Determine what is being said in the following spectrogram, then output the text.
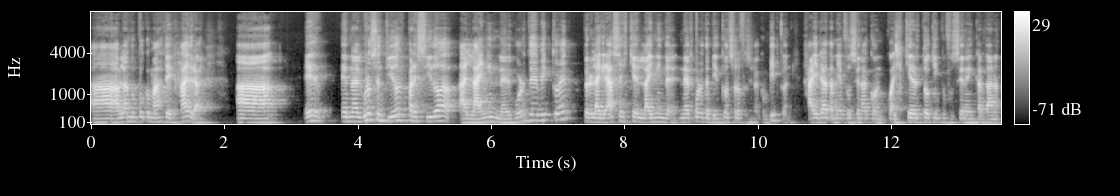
ah, hablando un poco más de Hydra, uh, en algunos sentidos es parecido al Lightning Network de Bitcoin, pero la gracia es que el Lightning Network de Bitcoin solo funciona con Bitcoin. Hydra también funciona con cualquier token que funcione en Cardano.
